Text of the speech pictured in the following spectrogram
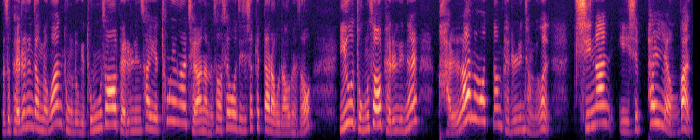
그래서 베를린 장벽은 동독이 동서 베를린 사이의 통행을 제한하면서 세워지기 시작했다라고 나오면서 이후 동서 베를린을 갈라놓았던 베를린 장벽은 지난 28년간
